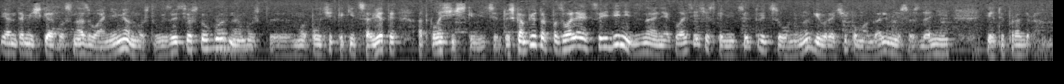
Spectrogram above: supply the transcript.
и анатомический атлас с названиями, он может вызвать все что угодно, может, э, может получить какие-то советы от классической медицины. То есть компьютер позволяет соединить знания классической медицины традиционной. Многие врачи помогали мне в создании этой программы.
